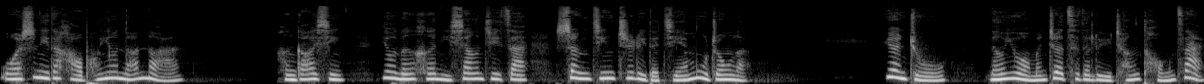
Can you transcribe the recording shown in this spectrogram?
我是你的好朋友暖暖，很高兴又能和你相聚在《圣经之旅》的节目中了。愿主能与我们这次的旅程同在。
